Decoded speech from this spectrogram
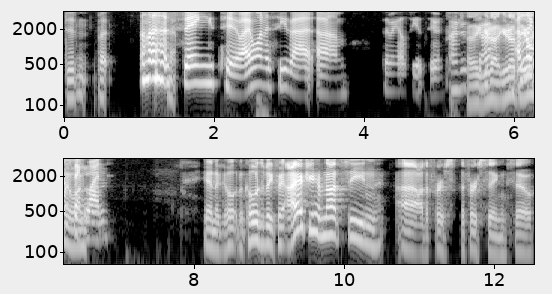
Didn't, but Sing 2. I want to see that. Um, then we will see it soon. I just I think got you're not- you're not I the like only Sing one. 1. Yeah, Nicole. Nicole's a big fan. I actually have not seen uh, the first the first Sing. So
